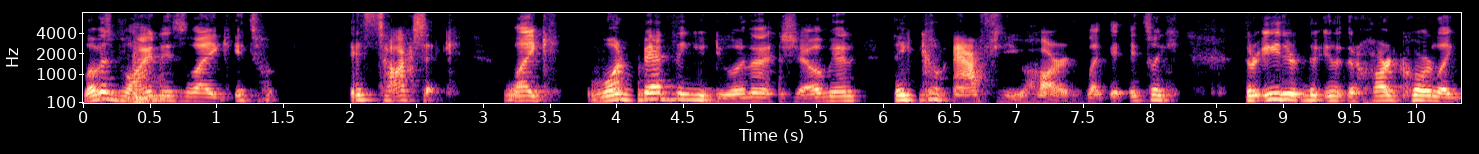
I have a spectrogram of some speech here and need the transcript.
Love Is Blind is like it's, it's toxic. Like one bad thing you do in that show, man, they come after you hard. Like it- it's like they're either they're, hardcore, like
